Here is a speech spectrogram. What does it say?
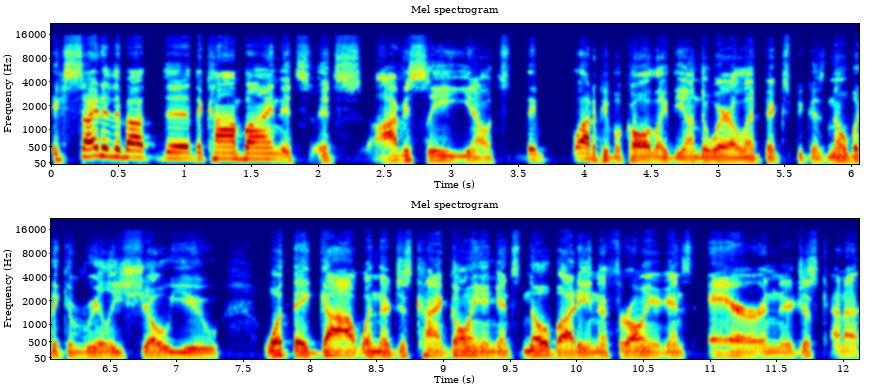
excited about the the combine. It's it's obviously you know it's they, a lot of people call it like the underwear Olympics because nobody can really show you what they got when they're just kind of going against nobody and they're throwing against air and they're just kind of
